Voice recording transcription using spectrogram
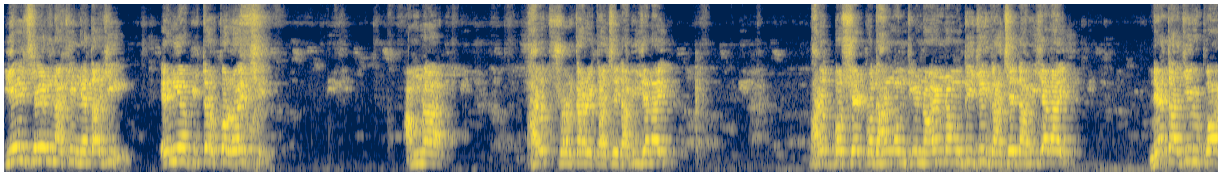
ইয়েই ছিলেন নাকি নেতাজি, এ নিয়ে বিতর্ক রয়েছে। আমরা ভারত সরকারের কাছে দাবি জানাই, ভারতবর্ষের প্রধানমন্ত্রী নরেন্দ্র মোদীজির কাছে দাবি জানাই, নেতাজির উপর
